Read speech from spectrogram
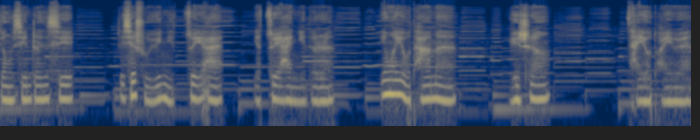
用心珍惜。这些属于你最爱也最爱你的人，因为有他们，余生才有团圆。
